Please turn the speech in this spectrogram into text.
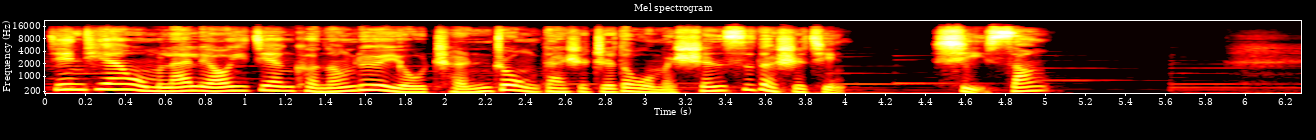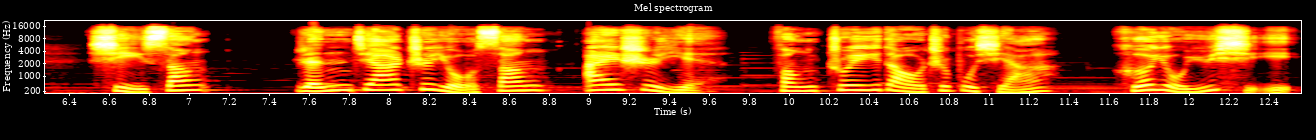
今天我们来聊一件可能略有沉重，但是值得我们深思的事情——喜丧。喜丧，人家之有丧，哀是也。方追悼之不暇，何有于喜？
